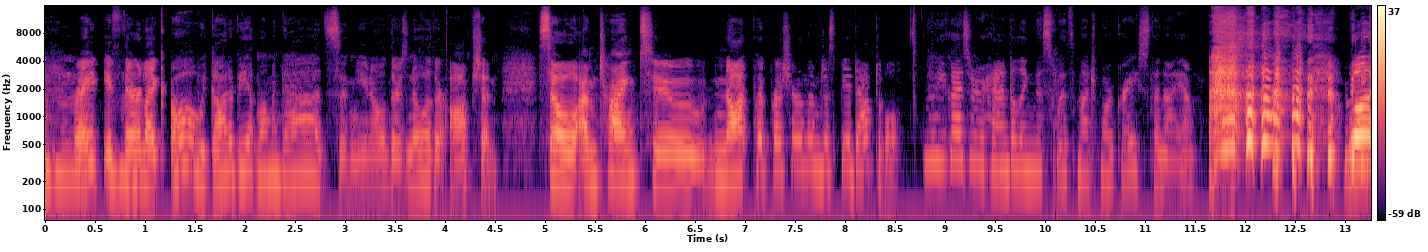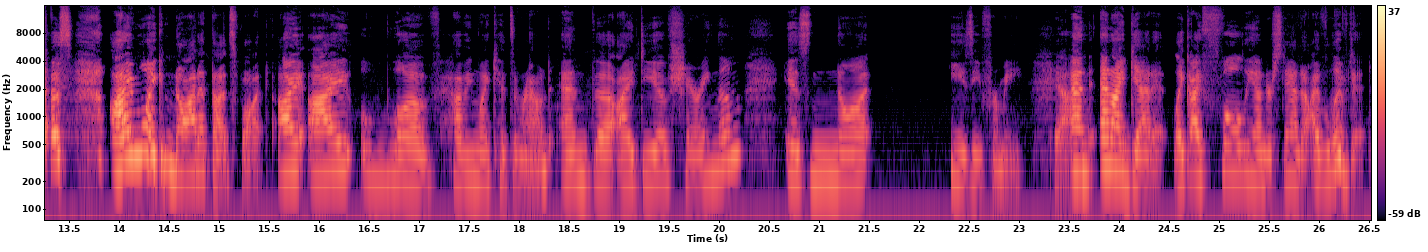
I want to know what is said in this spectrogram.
Mhm. right if they're like oh we got to be at mom and dad's and you know there's no other option so i'm trying to not put pressure on them just be adaptable Well, you guys are handling this with much more grace than I am. Well- because I'm like not at that spot. I I love having my kids around, and the idea of sharing them is not easy for me. Yeah. And and I get it. Like I fully understand it. I've lived it,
